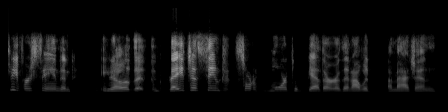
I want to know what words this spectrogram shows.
fever scene, and you know that they just seemed sort of more together than I would imagine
